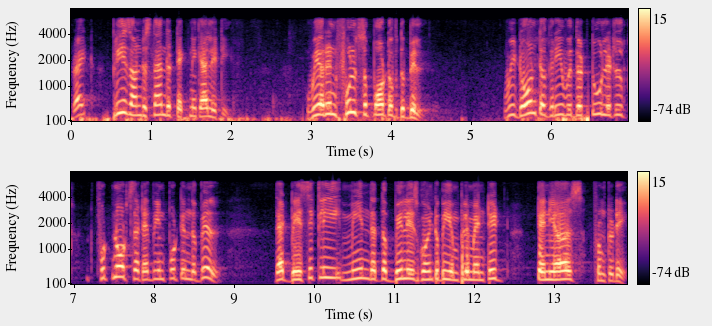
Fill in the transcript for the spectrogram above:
Right? Please understand the technicality. We are in full support of the bill. We don't agree with the two little footnotes that have been put in the bill that basically mean that the bill is going to be implemented 10 years from today.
